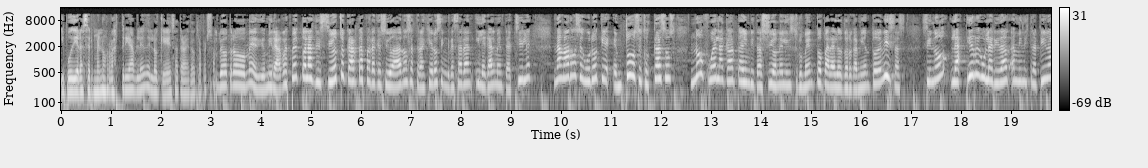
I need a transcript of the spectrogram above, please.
y pudiera ser menos rastreable de lo que es a través de otra persona. de otro medio. Mira, respecto a las 18 cartas para que ciudadanos extranjeros ingresaran ilegalmente a Chile, Navarro aseguró que en todos estos casos no fue la carta de invitación el instrumento para el otorgamiento de visas, sino la irregularidad administrativa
